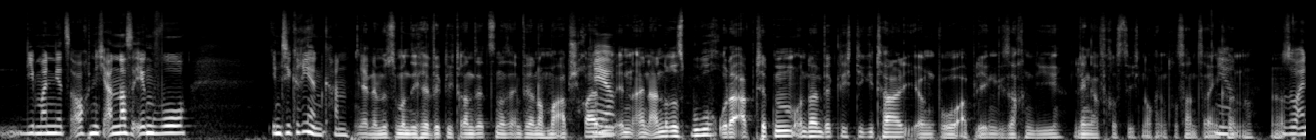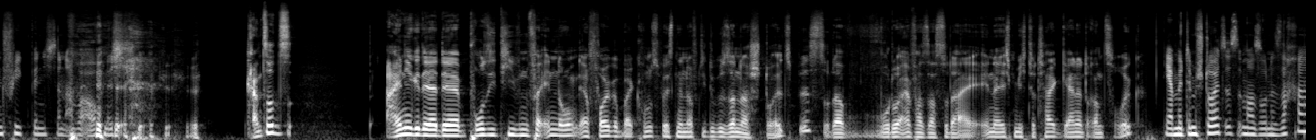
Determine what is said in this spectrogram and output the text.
die man jetzt auch nicht anders irgendwo integrieren kann. Ja, dann müsste man sich ja wirklich dran setzen, das entweder nochmal abschreiben ja. in ein anderes Buch oder abtippen und dann wirklich digital irgendwo ablegen, die Sachen, die längerfristig noch interessant sein ja. können. Ja. So ein Freak bin ich dann aber auch nicht. Kannst du uns einige der, der positiven Veränderungen der Erfolge bei Comspace nennen, auf die du besonders stolz bist? Oder wo du einfach sagst, so, da erinnere ich mich total gerne dran zurück? Ja, mit dem Stolz ist immer so eine Sache.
